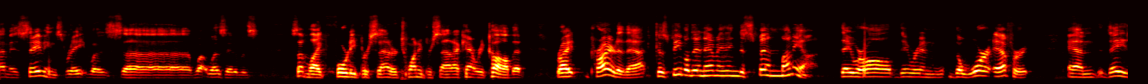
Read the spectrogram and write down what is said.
I mean, savings rate was uh, what was it? It was something like forty percent or twenty percent. I can't recall, but right prior to that, because people didn't have anything to spend money on. They were all they were in the war effort, and they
